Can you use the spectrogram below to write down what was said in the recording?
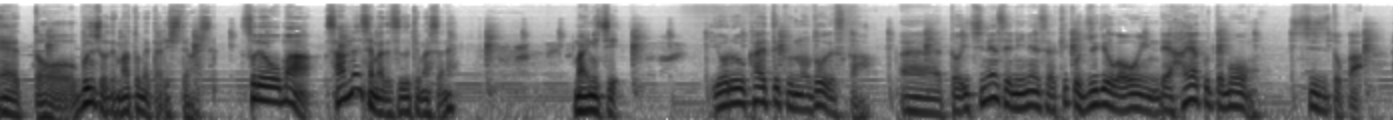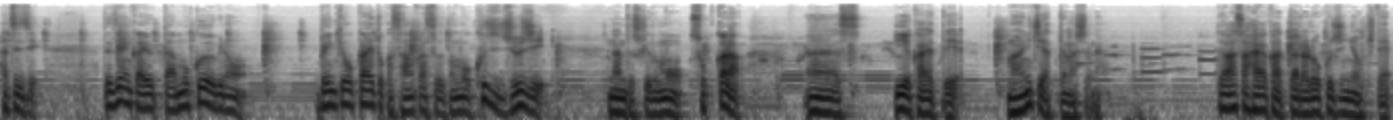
えー、っと文章でまとめたりしてました。それをまあ3年生まで続けましたね。毎日。夜帰ってくるのどうですか？えー、っと1年生2年生は結構授業が多いんで早くても7時とか8時。で前回言った木曜日の勉強会とか参加するともう9時10時なんですけどもそこから、えー、家帰って毎日やってましたね。で朝早かったら6時に起きて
